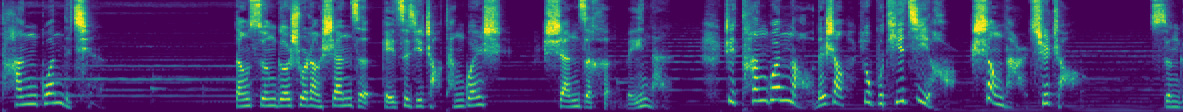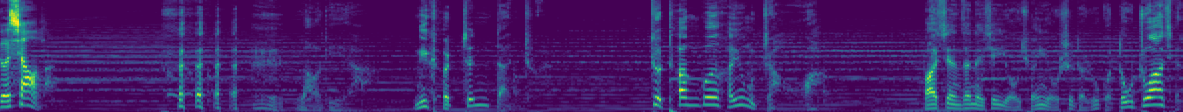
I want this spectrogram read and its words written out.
贪官的钱。当孙哥说让山子给自己找贪官时，山子很为难。这贪官脑袋上又不贴记号，上哪儿去找？孙哥笑了。老弟呀，你可真单纯。这贪官还用找？把现在那些有权有势的，如果都抓起来，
